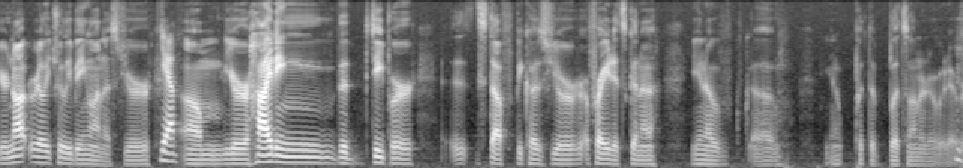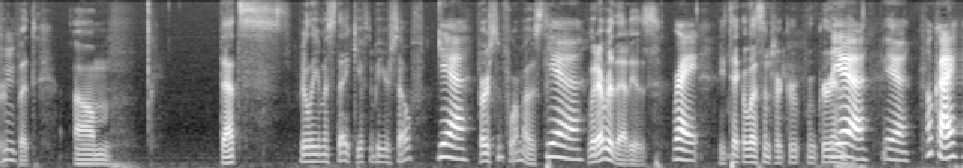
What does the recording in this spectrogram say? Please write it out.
you're not really truly being honest. You're Yeah. Um, you're hiding the deeper stuff because you're afraid it's gonna, you know, uh, you know, put the blitz on it or whatever. But um, that's really a mistake. You have to be yourself yeah. first and foremost. Yeah. Whatever that is. Right. You take a lesson for, from Corinne. Yeah. Yeah. Okay.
